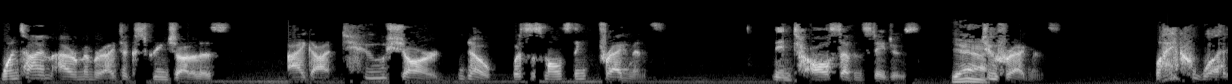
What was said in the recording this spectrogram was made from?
One time, I remember I took a screenshot of this. I got two shard. No, what's the smallest thing? Fragments. The enti- all seven stages. yeah, Two fragments. Like what?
